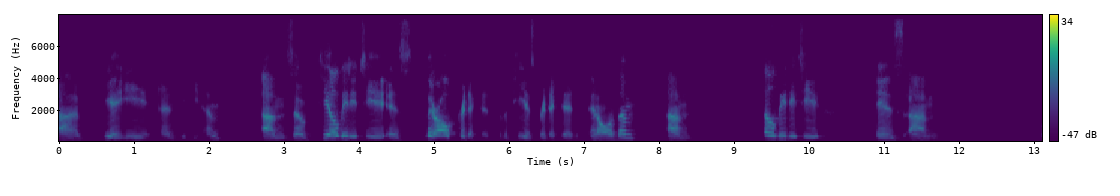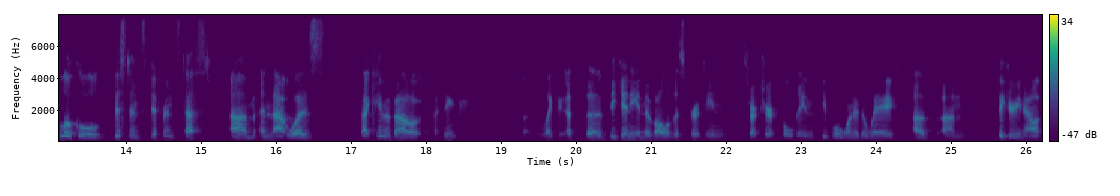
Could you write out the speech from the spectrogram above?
uh, PAE, and PTM. Um, so pLDDT is, they're all predicted. So the P is predicted in all of them. Um, LDDT is um, local distance difference test. Um, and that was, that came about, I think, like at the beginning of all of this protein structure folding. People wanted a way of um, figuring out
